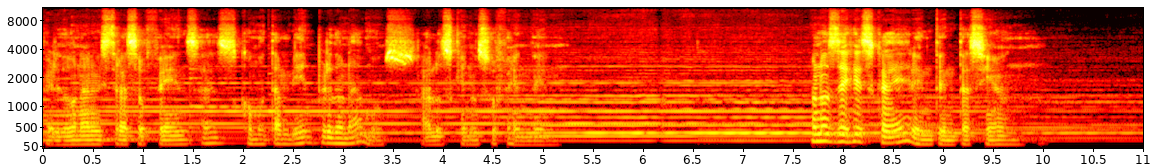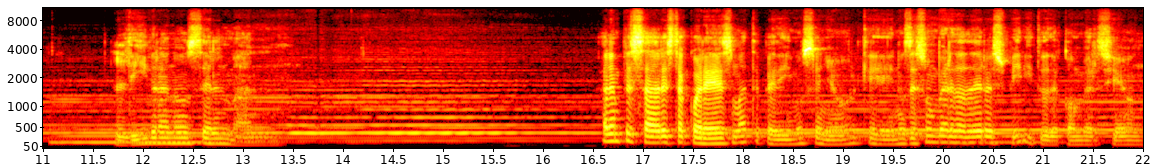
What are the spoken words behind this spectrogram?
Perdona nuestras ofensas como también perdonamos a los que nos ofenden. No nos dejes caer en tentación. Líbranos del mal. Al empezar esta cuaresma te pedimos, Señor, que nos des un verdadero espíritu de conversión.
